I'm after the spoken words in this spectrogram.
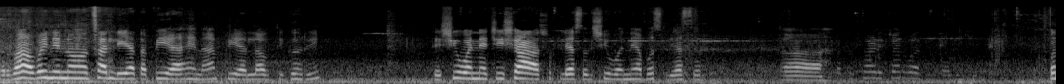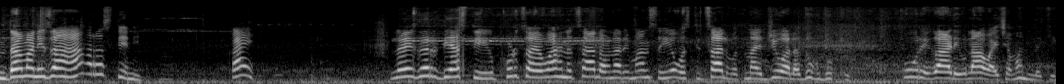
तर भाऊ बहिणीनं चालली आता पिया आहे ना पिया लावती घरी. ते शिवण्याची शाळा सुटली असेल शिवण्या बसली असेल. साडेचार वाजता पण दमाने जा हा रस्त्याने. काय? लय गर्दी असते. पुढचं वाहन चालवणारी माणसं व्यवस्थित चालवत नाही. जीवाला दुखदुखी. पुरे गाडी लावायच्या म्हणलं की.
